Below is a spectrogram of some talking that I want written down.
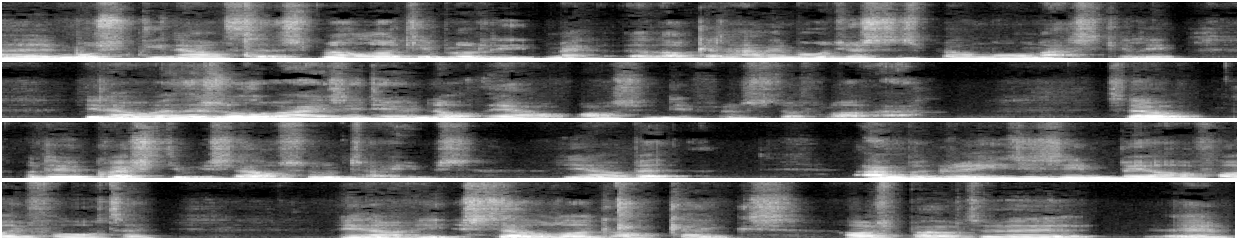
uh, musky now that smell like a bloody like an animal just to smell more masculine. You know, and there's other ways they do, not the outwash and different stuff like that. So I do question myself sometimes, you know, but ambergris is in BR540. You know, it sells like hotcakes. I spoke to a, a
